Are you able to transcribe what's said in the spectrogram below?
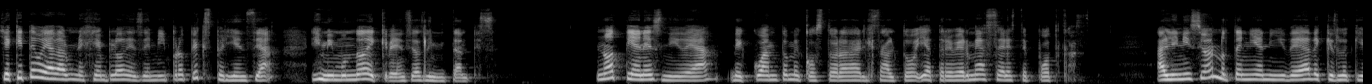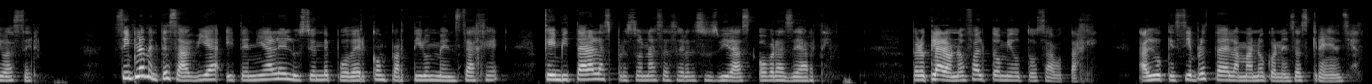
Y aquí te voy a dar un ejemplo desde mi propia experiencia y mi mundo de creencias limitantes. No tienes ni idea de cuánto me costó dar el salto y atreverme a hacer este podcast. Al inicio no tenía ni idea de qué es lo que iba a hacer. Simplemente sabía y tenía la ilusión de poder compartir un mensaje que invitara a las personas a hacer de sus vidas obras de arte. Pero claro, no faltó mi autosabotaje, algo que siempre está de la mano con esas creencias.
